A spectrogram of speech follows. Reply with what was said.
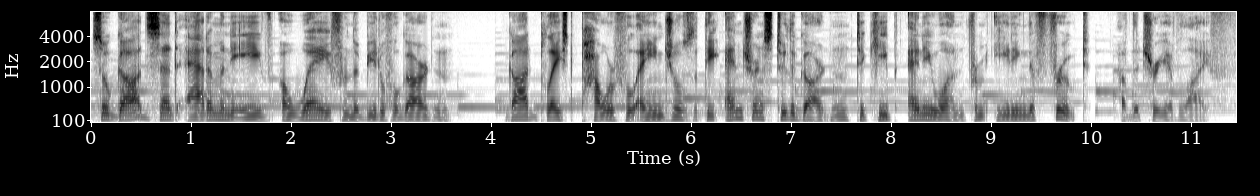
So God sent Adam and Eve away from the beautiful garden. God placed powerful angels at the entrance to the garden to keep anyone from eating the fruit of the tree of life.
